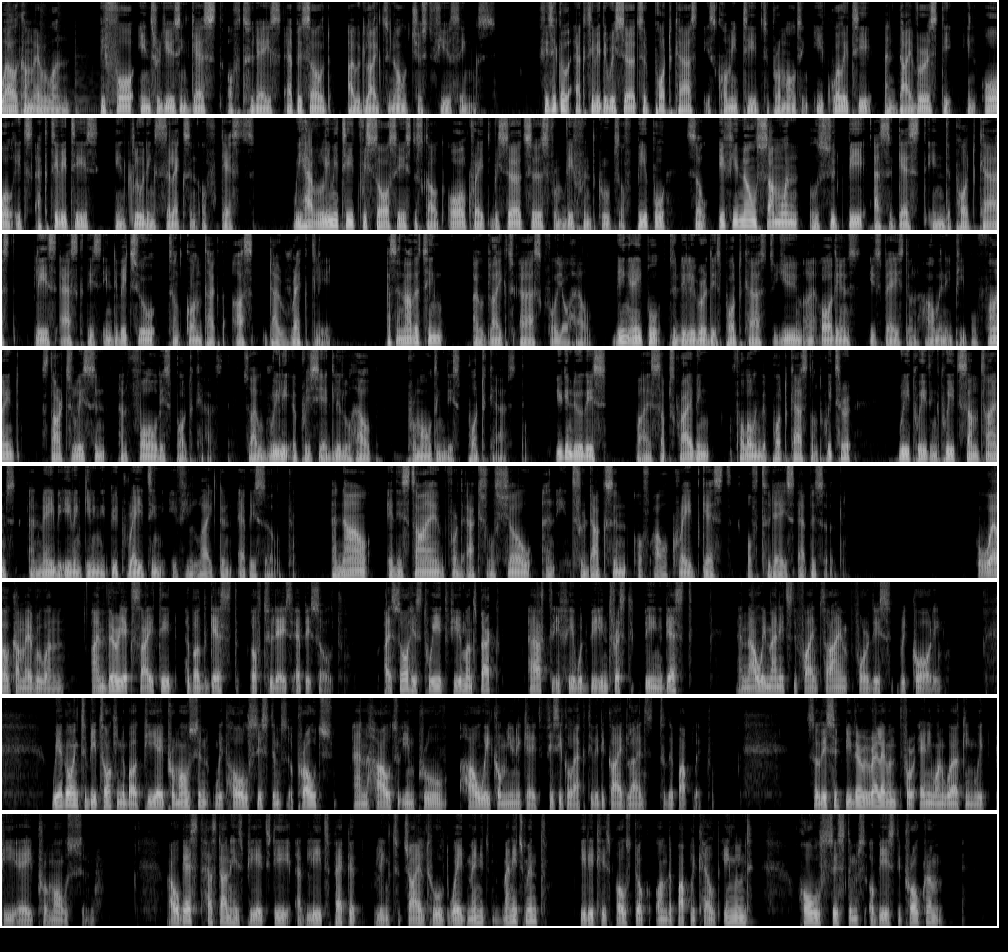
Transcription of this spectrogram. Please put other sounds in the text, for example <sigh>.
Welcome everyone. Before introducing guest of today's episode, I would like to note just few things. Physical Activity Researcher podcast is committed to promoting equality and diversity in all its activities, including selection of guests. We have limited resources to scout all great researchers from different groups of people so if you know someone who should be as a guest in the podcast, please ask this individual to contact us directly. As another thing, I would like to ask for your help. Being able to deliver this podcast to you, my audience, is based on how many people find, start to listen and follow this podcast. So I would really appreciate little help promoting this podcast. You can do this by subscribing, following the podcast on Twitter, retweeting tweets sometimes, and maybe even giving a good rating if you liked an episode. And now it is time for the actual show and introduction of our great guest of today's episode. Welcome everyone. I'm very excited about the guest of today's episode. I saw his tweet a few months back asked if he would be interested being a guest, and now we managed to find time for this recording. We are going to be talking about PA promotion with whole systems approach and how to improve how we communicate physical activity guidelines to the public. So this should be very relevant for anyone working with PA promotion. Our guest has done his PhD at Leeds Beckett, linked to childhood weight manage- management. He did his postdoc on the Public Health England Whole Systems Obesity Program.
